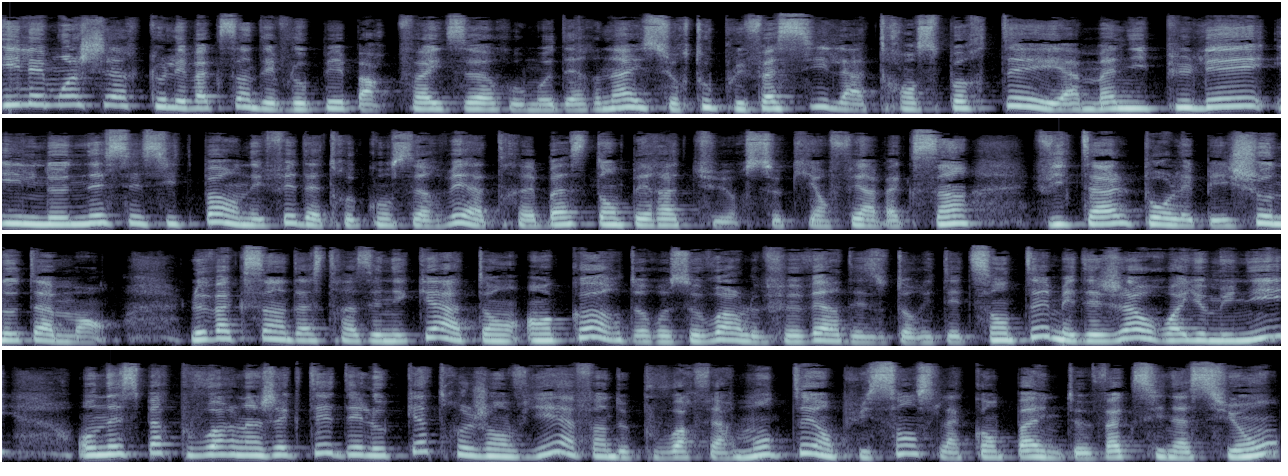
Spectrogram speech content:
Il est moins cher que les vaccins développés par Pfizer ou Moderna et surtout plus facile à transporter et à manipuler. Il ne nécessite pas en effet d'être conservé à très basse température, ce qui en fait un vaccin vital pour les pays chauds notamment. Le vaccin d'AstraZeneca attend encore de recevoir le feu vert des autorités de santé, mais déjà au Royaume-Uni, on espère pouvoir l'injecter dès le 4 janvier afin de pouvoir faire monter en puissance la campagne de vaccination.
